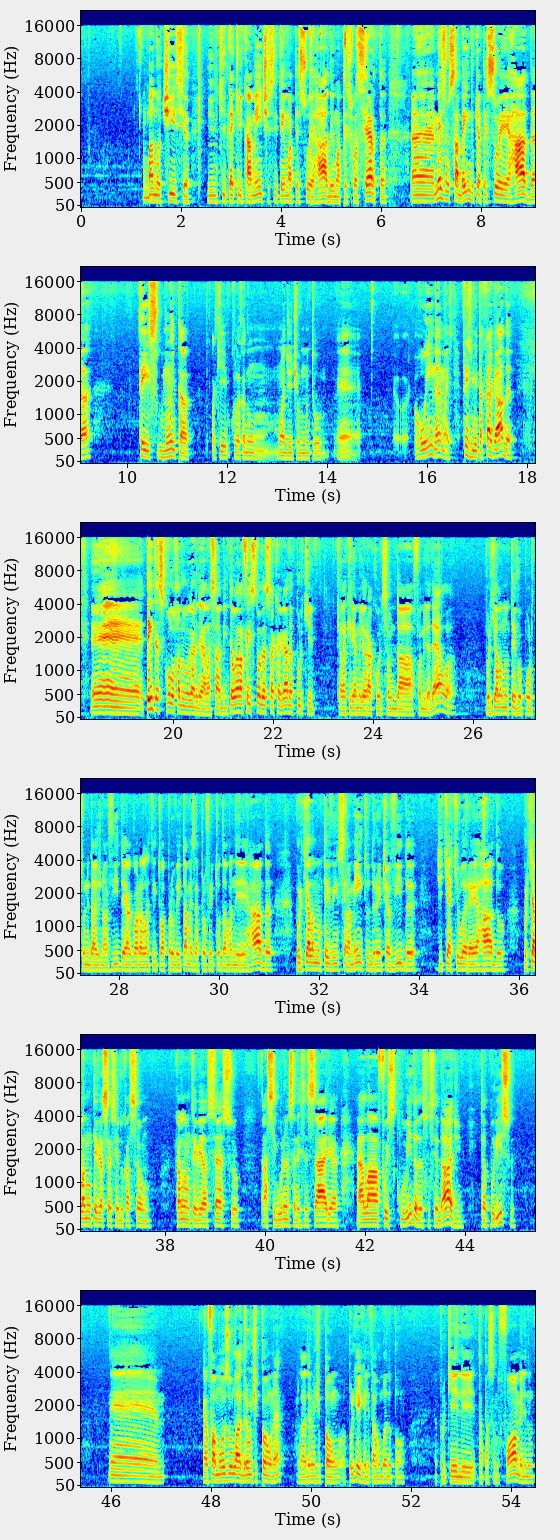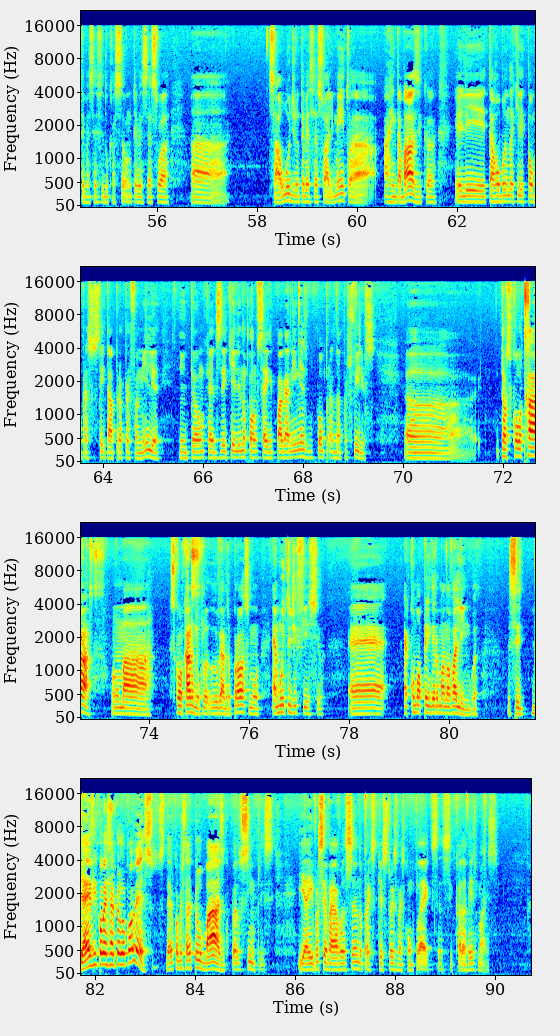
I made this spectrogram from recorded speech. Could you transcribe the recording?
uma notícia em que tecnicamente se tem uma pessoa errada e uma pessoa certa, é, mesmo sabendo que a pessoa errada fez muita, aqui colocando um, um adjetivo muito é, ruim, né, mas fez muita cagada, é, tenta se colocar no lugar dela, sabe? Então ela fez toda essa cagada por quê? Que ela queria melhorar a condição da família dela, porque ela não teve oportunidade na vida e agora ela tentou aproveitar, mas aproveitou da maneira errada porque ela não teve ensinamento durante a vida de que aquilo era errado, porque ela não teve acesso à educação, que ela não teve acesso à segurança necessária, ela foi excluída da sociedade. Então, por isso, é, é o famoso ladrão de pão, né? Ladrão de pão. Por que, que ele está roubando pão? É porque ele está passando fome, ele não teve acesso à educação, não teve acesso a, a saúde, não teve acesso a alimento, a, a renda básica, ele está roubando aquele pão para sustentar a própria família, então quer dizer que ele não consegue pagar nem mesmo pão para dar para os filhos. Uh, então se colocar uma se colocar no lugar do próximo é muito difícil. É, é como aprender uma nova língua. Você deve começar pelo começo, você deve começar pelo básico, pelo simples. E aí você vai avançando para questões mais complexas e cada vez mais.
